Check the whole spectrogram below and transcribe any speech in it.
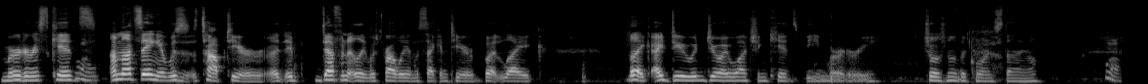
murderous kids. Well- I'm not saying it was top tier. It it definitely was probably in the second tier, but like, like I do enjoy watching kids be murdery, Children of the Corn style. Well,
